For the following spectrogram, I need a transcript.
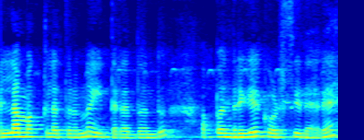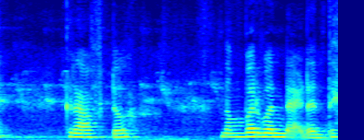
ಎಲ್ಲ ಮಕ್ಕಳ ಹತ್ರನೂ ಈ ಥರದ್ದೊಂದು ಅಪ್ಪಂದ್ರಿಗೆ ಕೊಡಿಸಿದ್ದಾರೆ. ಕ್ರಾಫ್ಟು ನಂಬರ್ ಒನ್ ಡ್ಯಾಡ್ ಅಂತೆ.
